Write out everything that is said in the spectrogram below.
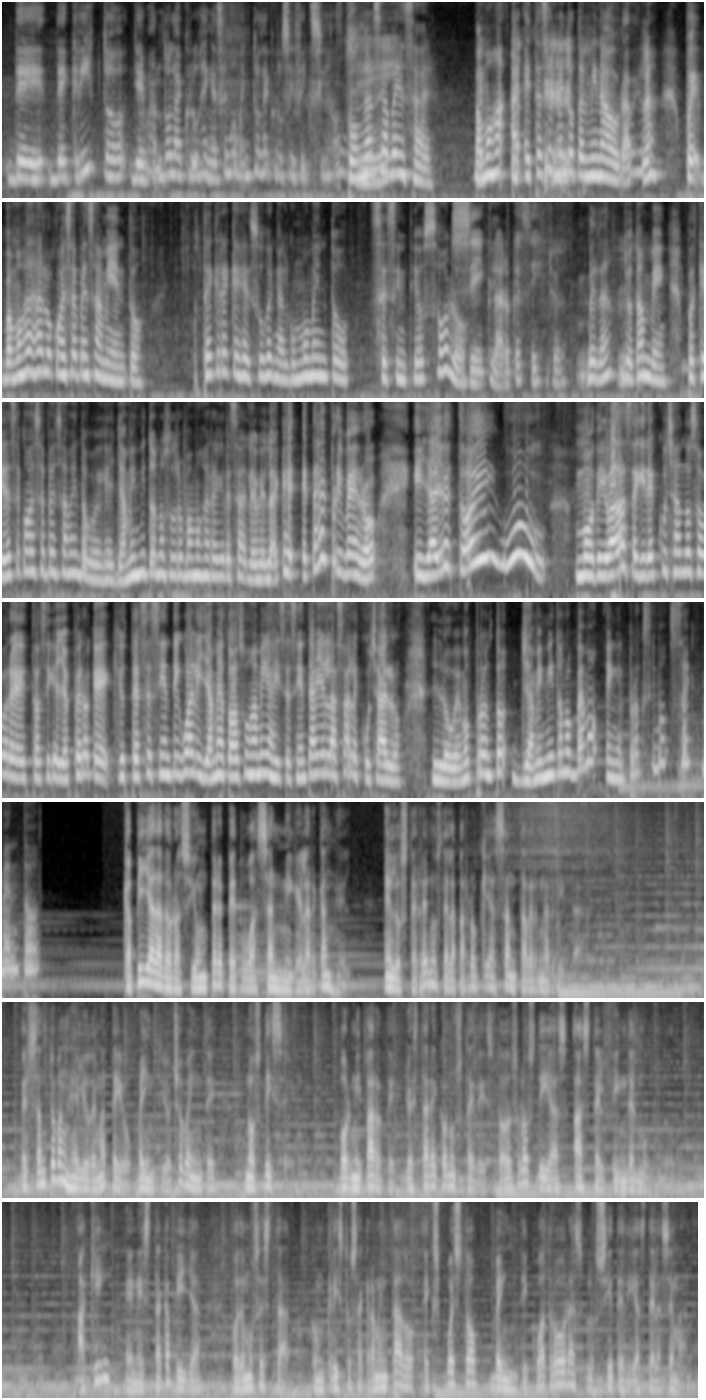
de, de Cristo llevando la cruz, en ese momento de crucifixión. Pónganse Sí. a pensar. Vamos a, a- este segmento termina ahora, ¿verdad? Pues vamos a dejarlo con ese pensamiento. ¿Usted cree que Jesús en algún momento se sintió solo? Sí, claro que sí. Yo, ¿Verdad? Yo también. Pues quédese con ese pensamiento porque ya mismito nosotros vamos a regresar. De verdad que este es el primero y ya yo estoy uh, motivada a seguir escuchando sobre esto. Así que yo espero que, que usted se siente igual y llame a todas sus amigas y se siente ahí en la sala a escucharlo. Lo vemos pronto. Ya mismito nos vemos en el próximo segmento. Capilla de Adoración Perpetua San Miguel Arcángel, en los terrenos de la parroquia Santa Bernardita. El Santo Evangelio de Mateo 28:20 nos dice, Por mi parte, yo estaré con ustedes todos los días hasta el fin del mundo. Aquí, en esta capilla, podemos estar con Cristo sacramentado expuesto 24 horas los 7 días de la semana.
